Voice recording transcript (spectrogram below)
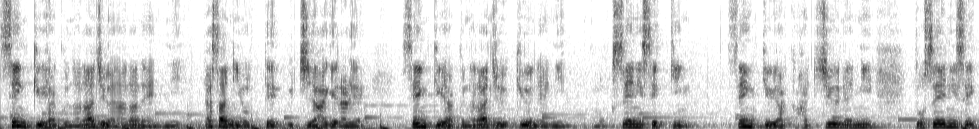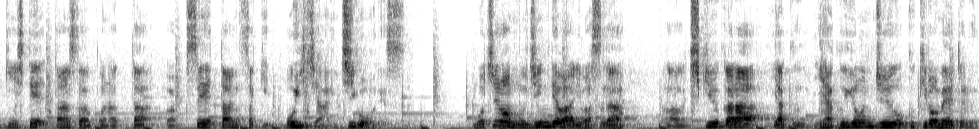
1977年に NASA によって打ち上げられ1979年に木星に接近1980年に土星に接近して探査を行った惑星探査機ボイジャー1号です。もちろん無人ではありますが地球から約240億 km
